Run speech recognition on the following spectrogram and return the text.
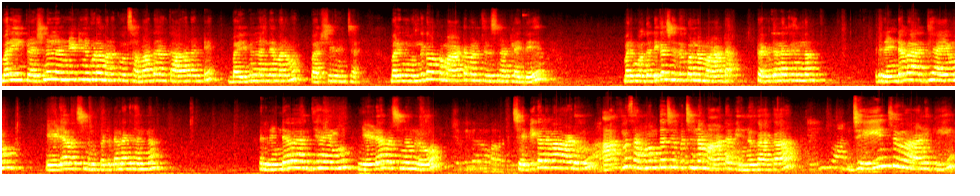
మరి ఈ ప్రశ్నలన్నిటిని కూడా మనకు సమాధానం కావాలంటే బైబిల్లోనే మనము పరిశీలించాలి. మరి ముందుగా ఒక మాట మనం చూసినట్లయితే మరి మొదటిగా చదువుకున్న మాట ప్రకటన గ్రంథం. రెండవ అధ్యాయము ఏడవ వచనం. ప్రకటన గ్రంథం. రెండవ అధ్యాయము ఏడవ వచనంలో చెవి గలవాడు ఆత్మ సంఘంతో చెప్పుచున్న మాట విన్నుగాక జయించు వానికి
